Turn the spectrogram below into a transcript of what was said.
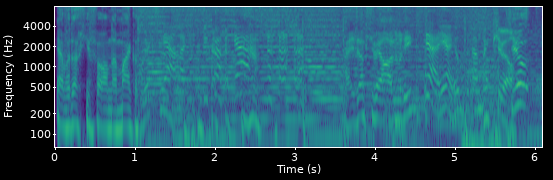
ja, wat dacht je van Michael Jackson? Ja, lekker super. Ja, Hey, dankjewel Annemarie. ja, ja heel bedankt. Dankjewel. Joe.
